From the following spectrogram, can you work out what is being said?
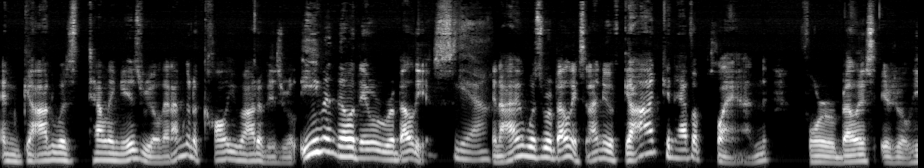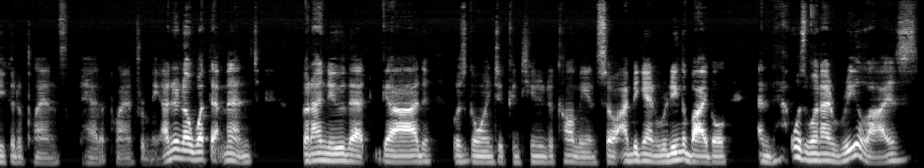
and God was telling Israel that I'm going to call you out of Israel, even though they were rebellious. Yeah. And I was rebellious, and I knew if God can have a plan for rebellious Israel, He could have planned had a plan for me. I didn't know what that meant, but I knew that God was going to continue to call me, and so I began reading the Bible, and that was when I realized,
